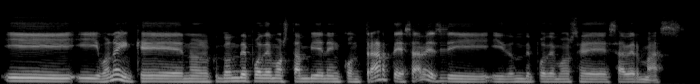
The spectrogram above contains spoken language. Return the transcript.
Y, bueno, ¿en qué, dónde podemos también encontrarte, sabes? Y, dónde podemos eh, saber más.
